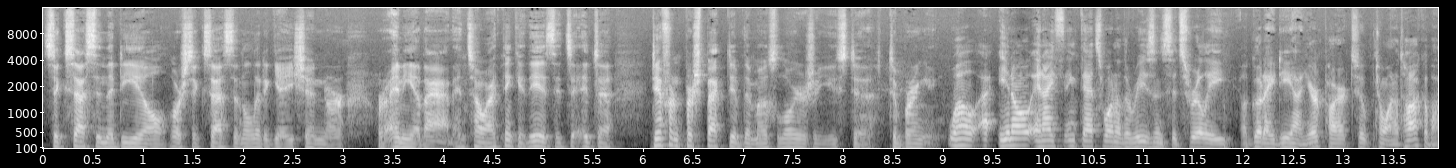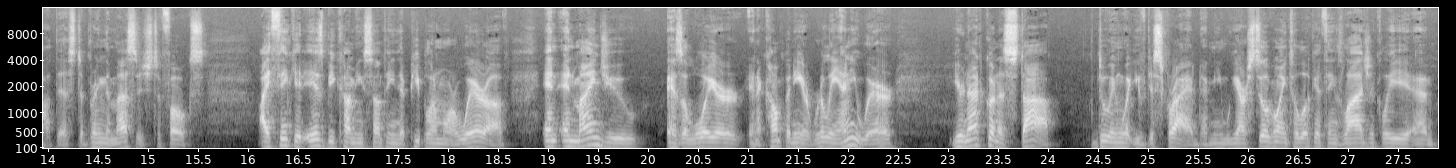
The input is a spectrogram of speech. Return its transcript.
success in the deal or success in the litigation or or any of that. And so I think it is. It's it's a different perspective than most lawyers are used to to bringing. Well, uh, you know, and I think that's one of the reasons it's really a good idea on your part to to want to talk about this to bring the message to folks. I think it is becoming something that people are more aware of. And and mind you, as a lawyer in a company or really anywhere, you're not going to stop doing what you've described. I mean, we are still going to look at things logically and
